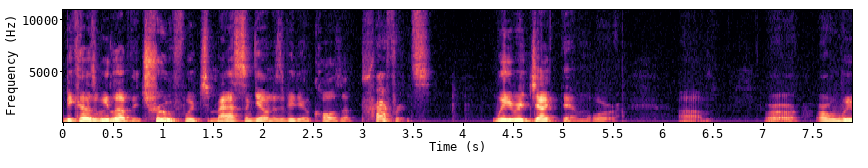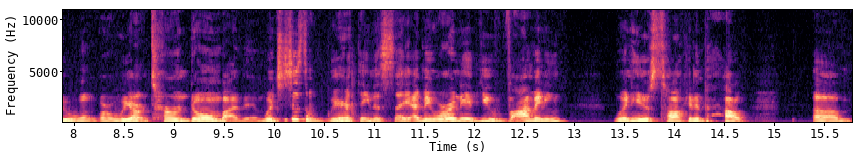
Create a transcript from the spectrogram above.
Because we love the truth, which Massingale in this video calls a preference, we reject them or um, or or we or we aren't turned on by them, which is just a weird thing to say. I mean, were any of you vomiting when he was talking about um,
